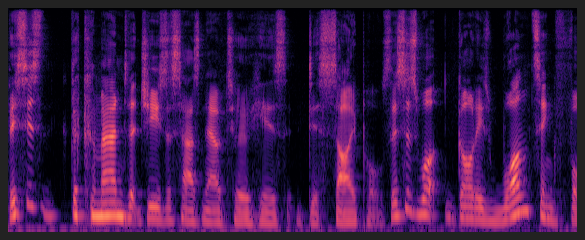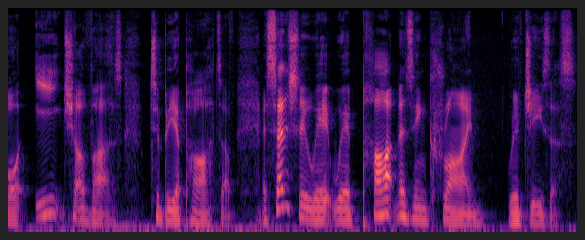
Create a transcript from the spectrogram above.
This is the command that Jesus has now to his disciples. This is what God is wanting for each of us to be a part of. Essentially, we're, we're partners in crime with Jesus,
